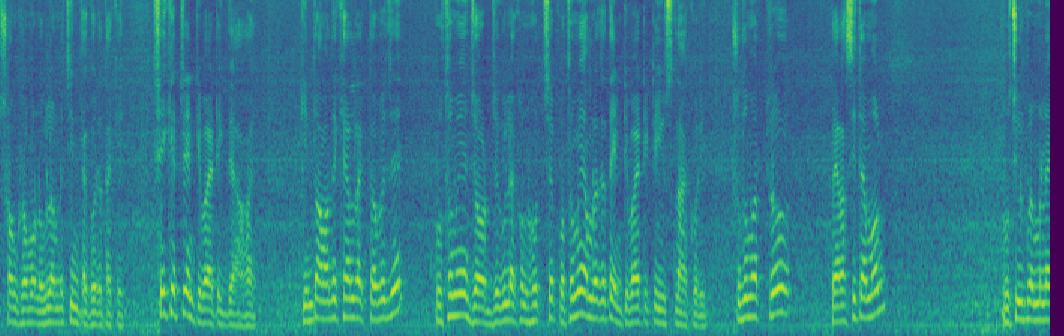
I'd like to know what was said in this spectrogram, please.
সংক্রমণ, ওগুলো আমরা চিন্তা করে থাকি। সেই ক্ষেত্রে অ্যান্টিবায়োটিক দেওয়া হয়। কিন্তু আমাদের খেয়াল রাখতে হবে যে, প্রথমে জ্বর যেগুলো এখন হচ্ছে, প্রথমে আমরা যাতে অ্যান্টিবায়োটিকটা ইউজ না করি। শুধুমাত্র প্যারাসিটামল প্রচুর পরিমাণে,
